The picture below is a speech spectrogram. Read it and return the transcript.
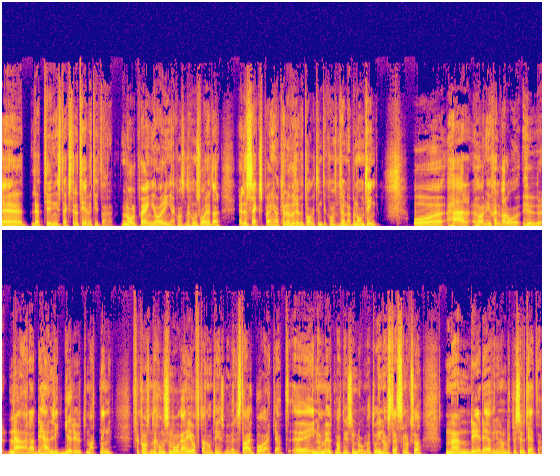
eh, lätt tidningstext eller tv-tittande. Noll poäng, jag har inga koncentrationssvårigheter. Eller sex poäng, jag kan överhuvudtaget inte koncentrera mig på någonting. Och här hör ni själva då hur nära det här ligger utmattning. För koncentrationsförmågan är ju ofta någonting som är väldigt starkt påverkat eh, inom utmattningssyndromet och inom stressen också. Men det är det även inom depressiviteten.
